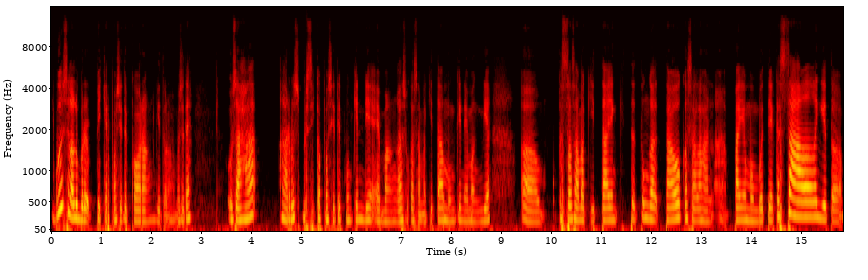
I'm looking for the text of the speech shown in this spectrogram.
gue selalu berpikir positif ke orang gitu loh. Maksudnya usaha harus bersikap positif. Mungkin dia emang nggak suka sama kita mungkin emang dia uh, kesel sama kita yang kita tuh nggak tahu kesalahan apa yang membuat dia kesal gitu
